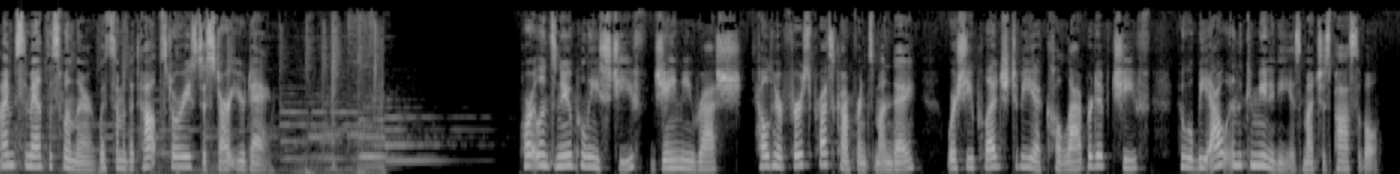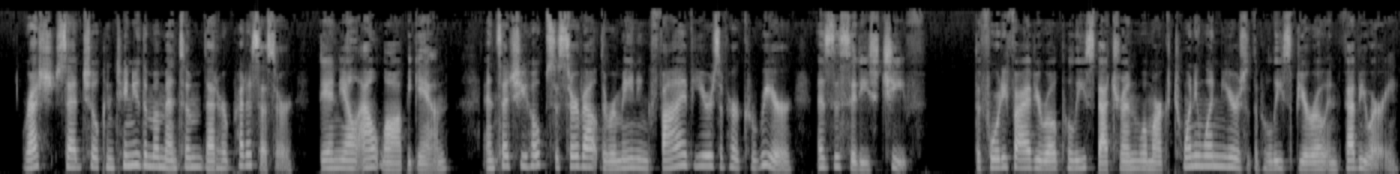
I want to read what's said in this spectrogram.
I'm Samantha Swindler with some of the top stories to start your day. Portland's new police chief, Jami Resch, held her first press conference Monday, where she pledged to be a collaborative chief who will be out in the community as much as possible. Resch said she'll continue the momentum that her predecessor, Danielle Outlaw, began, and said she hopes to serve out the remaining five years of her career as the city's chief. The 45 year old police veteran will mark 21 years with the Police Bureau in February.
